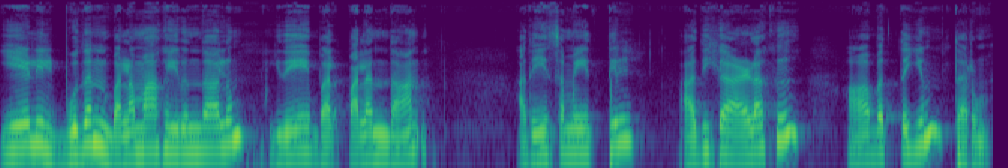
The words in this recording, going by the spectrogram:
ஏழில் புதன் பலமாக இருந்தாலும் இதே பல பலன்தான். அதே சமயத்தில் அதிக அழகு ஆபத்தையும் தரும்.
